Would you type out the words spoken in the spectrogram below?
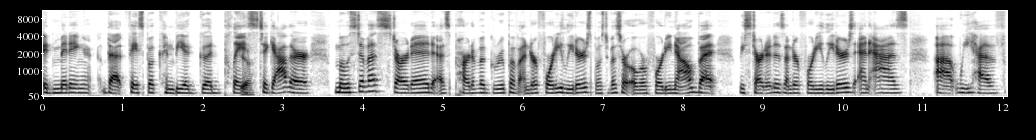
Admitting that Facebook can be a good place Yeah. to gather. Most of us started as part of a group of under 40 leaders. Most of us are over 40 now, but we started as under 40 leaders. And as uh, we have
